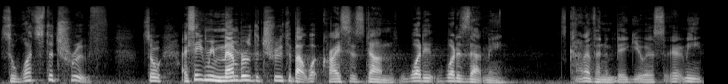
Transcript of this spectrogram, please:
So, what's the truth? So, I say remember the truth about what Christ has done. What, what does that mean? It's kind of an ambiguous. I mean,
